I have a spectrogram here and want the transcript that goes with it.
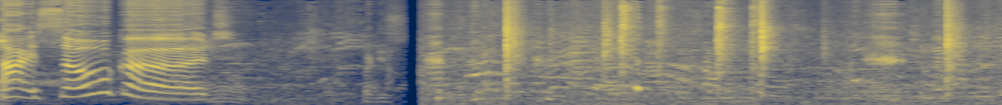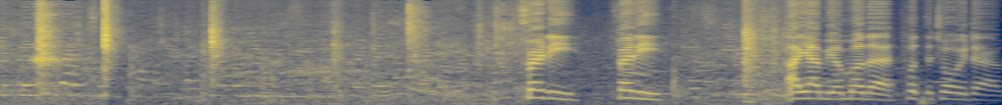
That is so good. Freddie, Freddie, I am your mother. Put the toy down.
